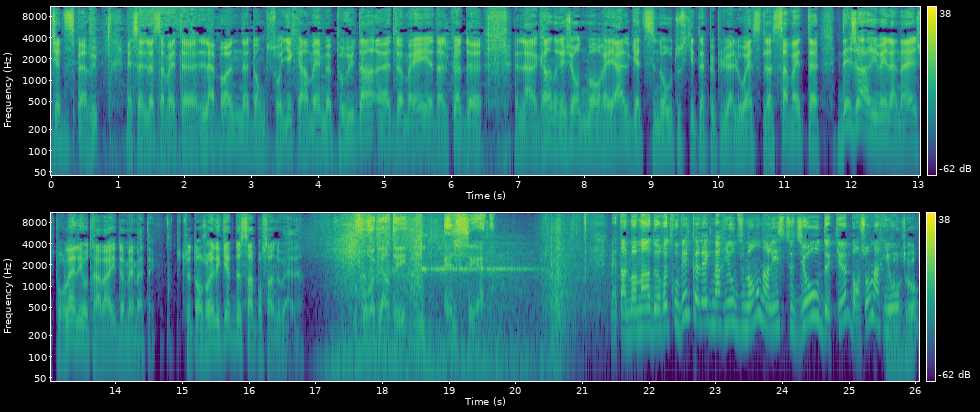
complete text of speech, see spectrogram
qui a disparu. Mais celle-là, ça va être la bonne, donc soyez quand même prudents demain, dans le cas de la grande région de Montréal, Gatineau, tout ce qui est un peu plus à l'ouest ça va être euh, déjà arrivé la neige pour l'aller au travail demain matin. Tout de suite, on joint l'équipe de 100% Nouvelles. Vous regardez LCN. Maintenant, le moment de retrouver le collègue Mario Dumont dans les studios de Cube. Bonjour Mario. Bonjour.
